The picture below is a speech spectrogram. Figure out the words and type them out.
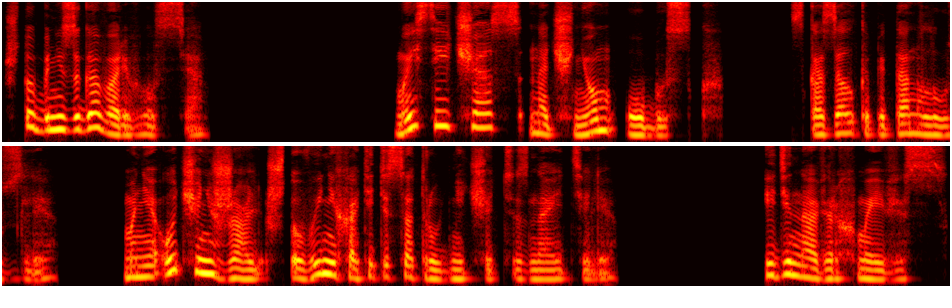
чтобы не заговаривался. «Мы сейчас начнем обыск», — сказал капитан Лузли. «Мне очень жаль, что вы не хотите сотрудничать, знаете ли». «Иди наверх, Мэйвис»,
